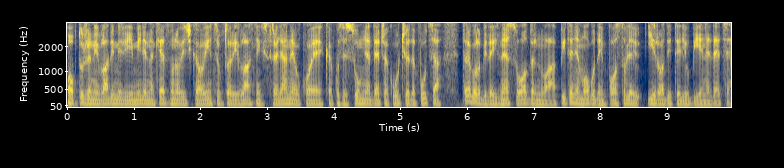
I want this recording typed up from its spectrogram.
Optuženi Vladimir i Miljana Kecmanović kao instruktor i vlasnik streljane u koje, kako se sumnja, dečak učio da puca, trebalo bi da iznesu odbranu, a pitanja mogu da im postavljaju i roditelji ubijene dece.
